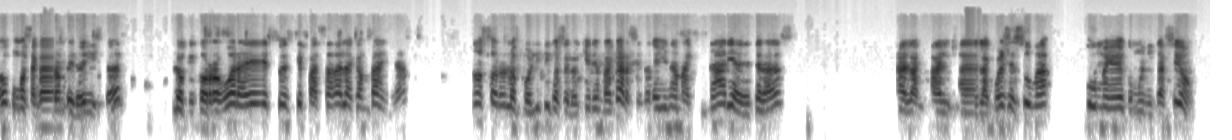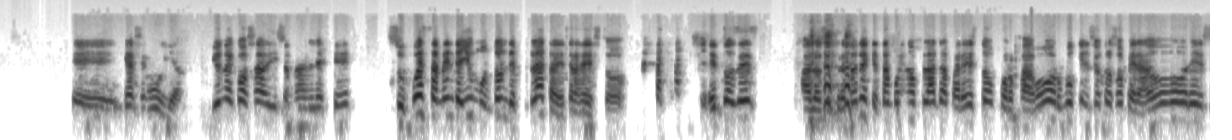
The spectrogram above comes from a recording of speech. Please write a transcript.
¿no? Cómo sacaron periodistas, lo que corrobora esto es que pasada la campaña, no solo los políticos se lo quieren vacar, sino que hay una maquinaria detrás a la, a, la cual se suma un medio de comunicación eh, que hace bulla. Y una cosa adicional es que supuestamente hay un montón de plata detrás de esto. Entonces, a los impresores que están poniendo plata para esto, por favor, búsquense otros operadores,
